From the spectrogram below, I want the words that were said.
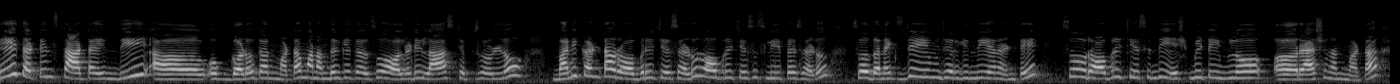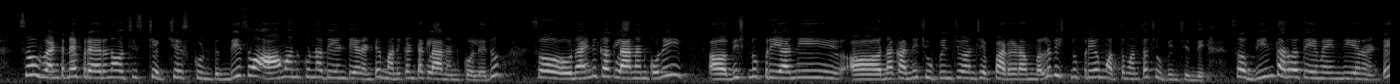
డే థర్టీన్ స్టార్ట్ అయింది. ఒక గొడవతో అనమాట మనందరికీ తెలుసు ఆల్రెడీ లాస్ట్ ఎపిసోడ్లో మణికంఠ రాబరీ చేశాడు. రాబరీ చేసి స్లీప్ వేశాడు. సో ద నెక్స్ట్ డే ఏం జరిగింది అని అంటే సో రాబరీ చేసింది యష్మి టీంలో రేషన్ అనమాట సో వెంటనే ప్రేరణ వచ్చి చెక్ చేసుకుంటుంది. సో ఆమె అనుకున్నది ఏంటి అని అంటే మణికంఠ క్లాన్ అనుకోలేదు. సో నైనిక క్లాన్ అనుకొని విష్ణు ప్రియాని నాకు అన్ని చూపించు అని చెప్పి అడగడం వల్ల విష్ణుప్రియ మొత్తం అంతా చూపించింది. సో దీని తర్వాత ఏమైంది అని అంటే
